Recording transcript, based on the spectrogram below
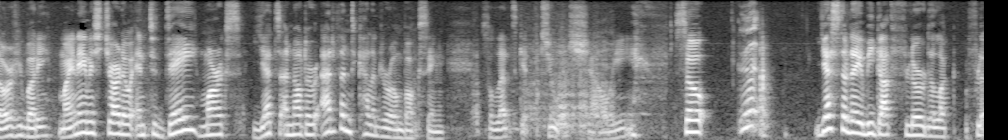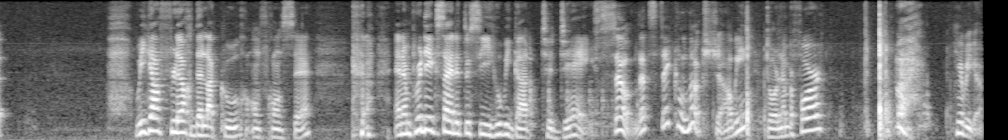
everybody, my name is Tjardo and today marks yet another advent calendar unboxing. So let's get to it, shall we? so, yesterday we got Fleur de la... Fleur, we got Fleur Delacour en français. and I'm pretty excited to see who we got today. So, let's take a look, shall we? Door number four. Here we go.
